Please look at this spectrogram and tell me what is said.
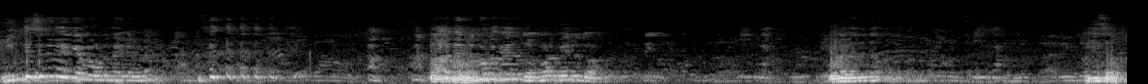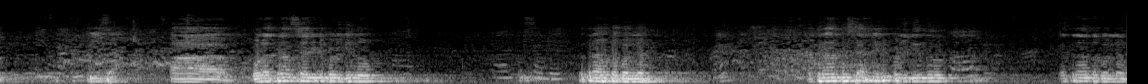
ഹിന്ദി സിനിമയൊക്കെയാണ് ഓടുന്നതിന്റെ കൂടെ മോളുടെ പേരെന്തോ മോളുടെ പേരെന്തോ ഇവിടെ ഫീസ ആ മോൾ എത്രാം സ്റ്റാൻഡേർഡിൽ പഠിക്കുന്നു? എത്രാമത്തെ കൊല്ലം? എത്രാമത്തെ സ്റ്റാൻഡേർഡിൽ പഠിക്കുന്നു? എത്രാമത്തെ കൊല്ലം?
